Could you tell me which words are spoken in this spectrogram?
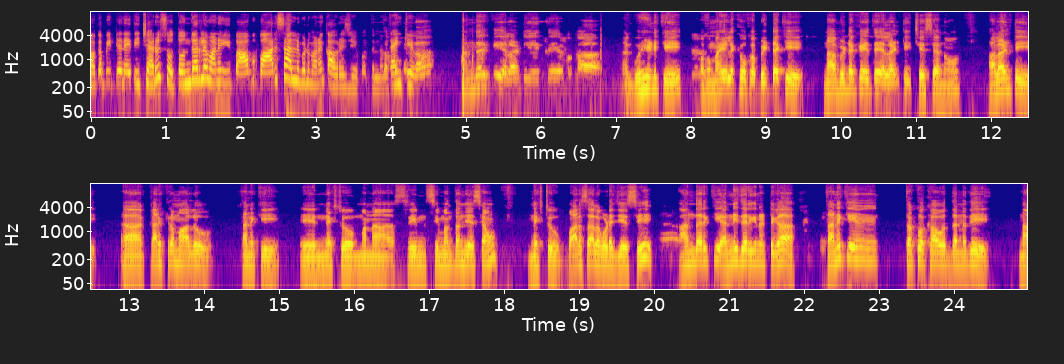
మగ బిడ్డనైతే ఇచ్చారు. సో తొందరలో మనం ఈ బాబు బారసాలను కూడా మనం కవరేజ్ చేయబోతున్నాం. థ్యాంక్ యూ అందరికీ ఎలాంటి అయితే ఒక గృహిణికి ఒక మహిళకి ఒక బిడ్డకి నా బిడ్డకి అయితే ఎలాంటి చేశానో అలాంటి కార్యక్రమాలు తనకి నెక్స్ట్ మొన్న శ్రీ సీమంతం చేసాం నెక్స్ట్ బారసాల కూడా చేసి అందరికీ అన్ని జరిగినట్టుగా తనకి తక్కువ కావద్దన్నది నా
